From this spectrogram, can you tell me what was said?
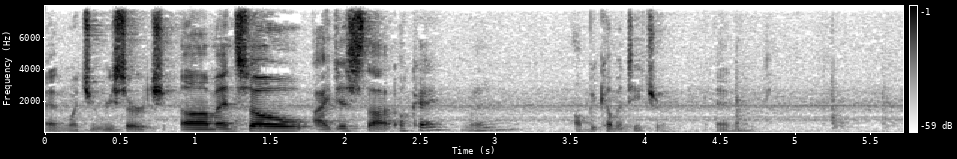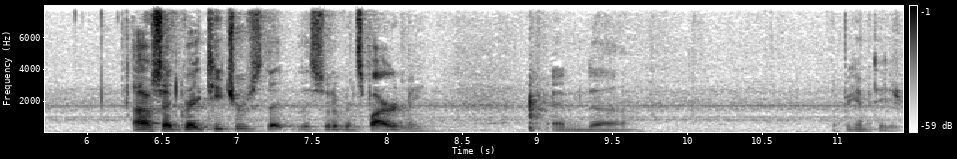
and what you research. Um, and so I just thought, okay, well, I'll become a teacher. And I also had great teachers that, sort of inspired me, and uh, I became a teacher.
